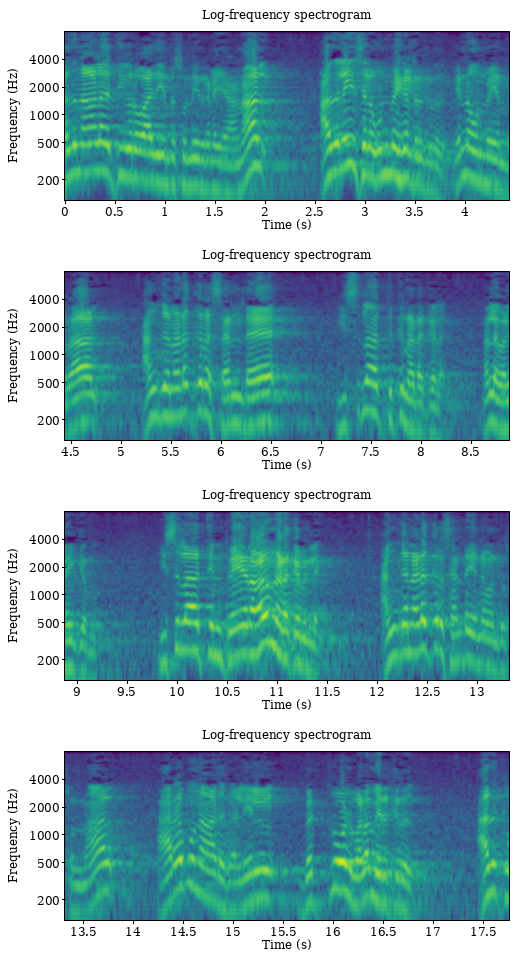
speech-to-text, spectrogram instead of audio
அதனால தீவிரவாதி என்று சொன்னீர்களே ஆனால் அதுலேயும் சில உண்மைகள் இருக்கிறது என்ன உண்மை என்றால் அங்கே நடக்கிற சண்டை இஸ்லாத்துக்கு நடக்கலை. நல்ல விளைவிக்கணும் இஸ்லாத்தின் பெயராலும் நடக்கவில்லை. அங்கே நடக்கிற சண்டை என்னவென்று சொன்னால் அரபு நாடுகளில் பெட்ரோல் வளம் இருக்கிறது. அதுக்கு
